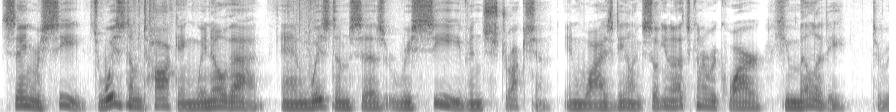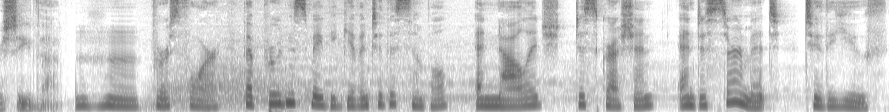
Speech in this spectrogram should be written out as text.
saying receive. It's wisdom talking, we know that. And wisdom says receive instruction in wise dealings. So, you know, that's going to require humility to receive that. Mm-hmm. Verse 4 that prudence may be given to the simple, and knowledge, discretion, and discernment to the youth.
